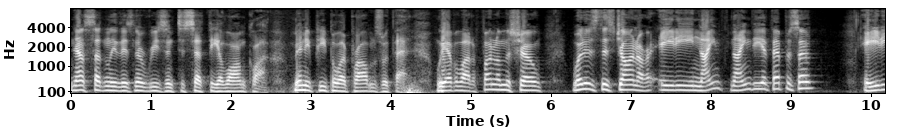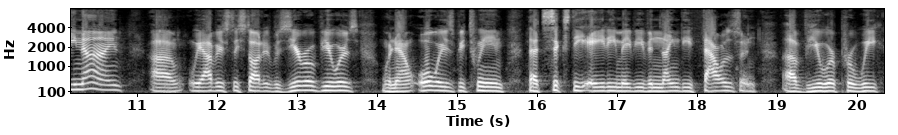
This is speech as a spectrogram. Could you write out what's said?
Now suddenly there's no reason to set the alarm clock. Many people have problems with that. We have a lot of fun on the show. What is this, John? Our 89th, 90th episode? 89. Uh, we obviously started with zero viewers. We're now always between that 60, 80, maybe even 90,000 uh, viewer per week.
